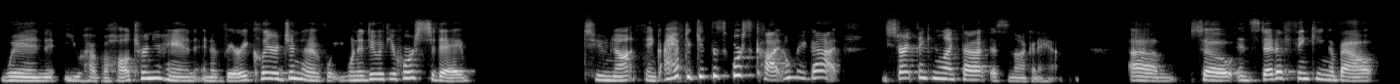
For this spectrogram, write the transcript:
when you have a halter in your hand and a very clear agenda of what you want to do with your horse today to not think, I have to get this horse caught. Oh my God. You start thinking like that, it's not going to happen. Um, so instead of thinking about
